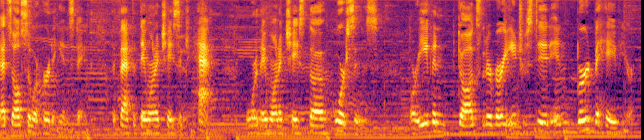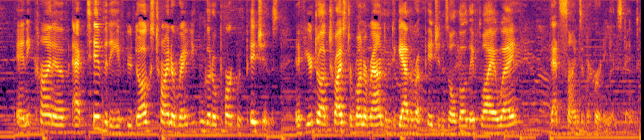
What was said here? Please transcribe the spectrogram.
That's also a herding instinct. The fact that they want to chase a cat, or they want to chase the horses, or even dogs that are very interested in bird behavior. Any kind of activity, if your dog's trying to run, you can go to a park with pigeons. And if your dog tries to run around them to gather up pigeons, although they fly away, that's signs of a herding instinct.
